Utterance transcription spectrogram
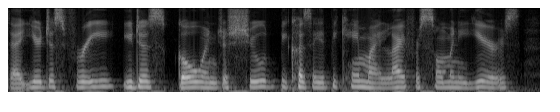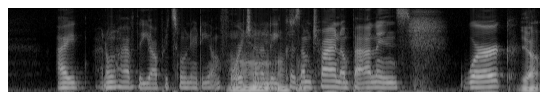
that you're just free. You just go and just shoot because it became my life for so many years. I, I don't have the opportunity, unfortunately, because awesome. I'm trying to balance work Yeah.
